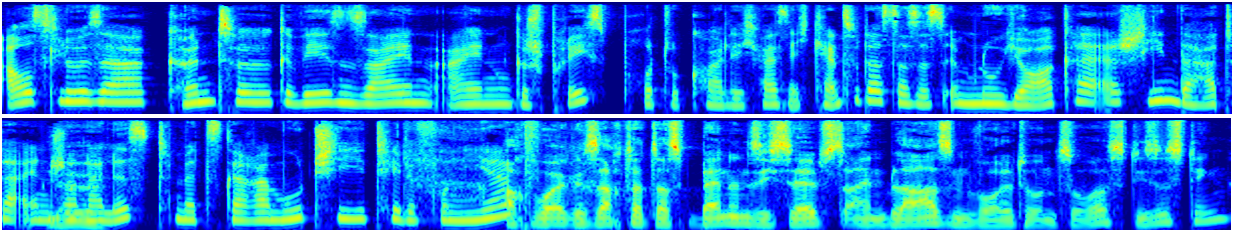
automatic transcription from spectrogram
Auslöser könnte gewesen sein ein Gesprächsprotokoll. Ich weiß nicht, kennst du das? Das ist im New Yorker erschienen. Da hatte ein Nö. Journalist mit Scaramucci telefoniert. Ach, wo er gesagt hat, dass Bannon sich selbst einblasen wollte und sowas, dieses Ding?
